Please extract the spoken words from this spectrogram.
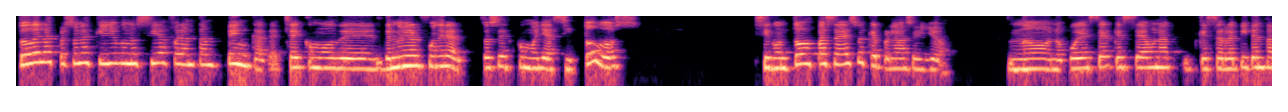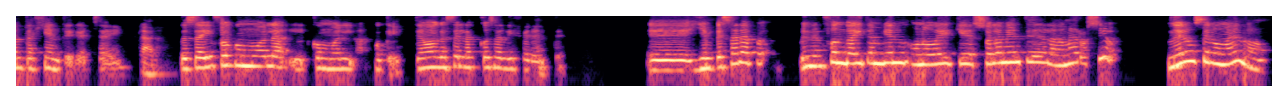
todas las personas que yo conocía fueran tan pencas, ¿cachai? Como de, de, no ir al funeral. Entonces, como ya, si todos, si con todos pasa eso, es que el problema soy yo no, no puede ser que sea una, que se repita en tanta gente, ¿cachai? Claro. Pues ahí fue como, la, como el, ok, tengo que hacer las cosas diferentes. Eh, y empezar a, en el fondo ahí también uno ve que solamente era la mamá de Rocío, no era un ser humano,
